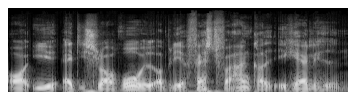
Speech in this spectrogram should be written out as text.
og I, at I slår rod og bliver fast forankret i kærligheden.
